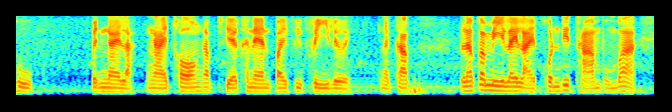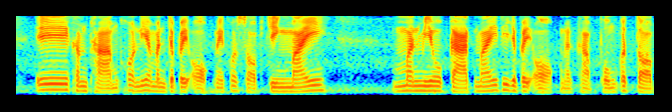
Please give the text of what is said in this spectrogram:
ถูก เป็นไงล่ะงายท้องครับเสียคะแนนไปฟรีๆเลยนะครับ แล้วก็มีหลาย ๆ คนที่ถามผมว่า เอ๊คำถามข้อนี้มันจะไปออกในข้อสอบจริงไหมมันมีโอกาสไหมที่จะไปออกนะครับ ผมก็ตอบ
